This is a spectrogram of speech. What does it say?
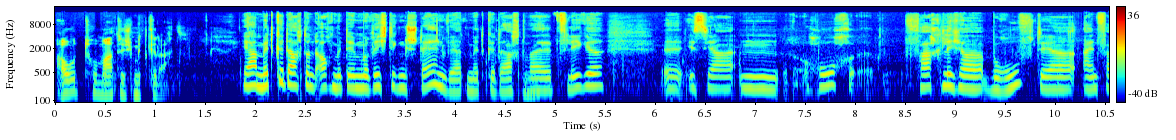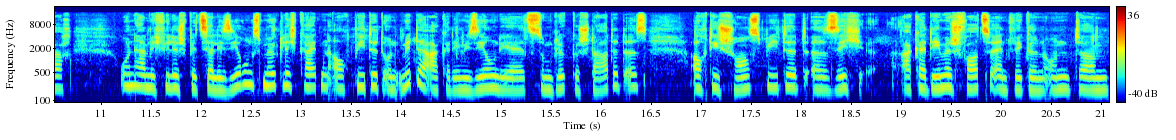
automatisch mitgedacht. Ja, mitgedacht und auch mit dem richtigen Stellenwert mitgedacht, weil Pflege äh, ist ja ein hochfachlicher Beruf, der einfach unheimlich viele Spezialisierungsmöglichkeiten auch bietet und mit der Akademisierung, die ja jetzt zum Glück gestartet ist, auch die Chance bietet, äh, sich akademisch fortzuentwickeln und ähm,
